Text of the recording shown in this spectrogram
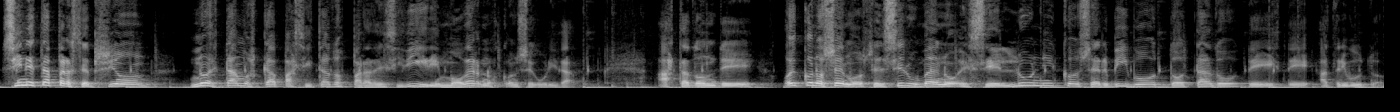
Sin esta percepción no estamos capacitados para decidir y movernos con seguridad. Hasta donde hoy conocemos, el ser humano es el único ser vivo dotado de este atributo.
